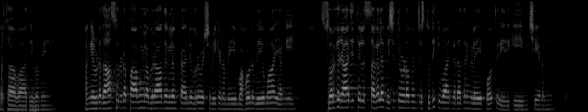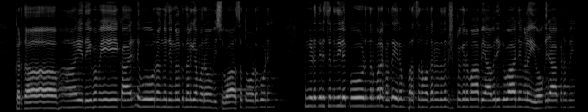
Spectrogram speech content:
കർത്താവാ ദൈവമേ അങ്ങയുടെ ദാസുരുടെ പാപങ്ങളും അപരാധങ്ങളും കാന്യപുറമെ ക്ഷമിക്കണമേ മഹോന്നതയുമായ അങ്ങേ സ്വർഗരാജ്യത്തിൽ സകല വിശുദ്ധരോടൊമിച്ച് സ്തുതിക്കുവാൻ രഥങ്ങളെ പോത്തിരിയിരിക്കുകയും ചെയ്യണമേ. കർത്താവായ ദൈവമേ കാരുണ്യപൂർവം അങ്ങ് ഞങ്ങൾക്ക് നൽകിയ മനോവിശ്വാസത്തോടുകൂടെ അങ്ങയുടെ തിരുസന്നിധിയിൽ എപ്പോഴും നിർമ്മല ഹൃദയം പ്രസന്നവദനും ശുക്ലകരമായി വ്യാപരിക്കുവാൻ ഞങ്ങളെ യോഗ്യരാക്കണമേ.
